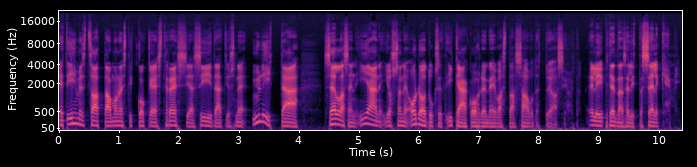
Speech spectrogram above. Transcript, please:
että ihmiset saattaa monesti kokea stressiä siitä, että jos ne ylittää sellaisen iän, jossa ne odotukset ikää kohden ei vastaa saavutettuja asioita. Eli miten tämän selittää selkeämmin.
